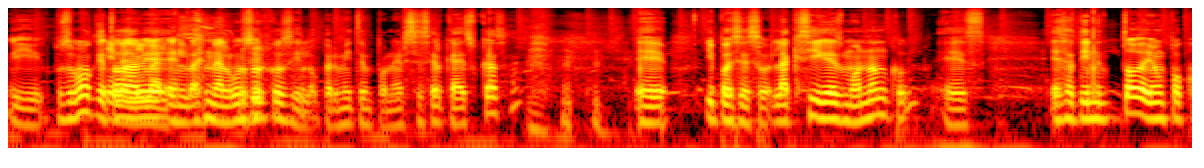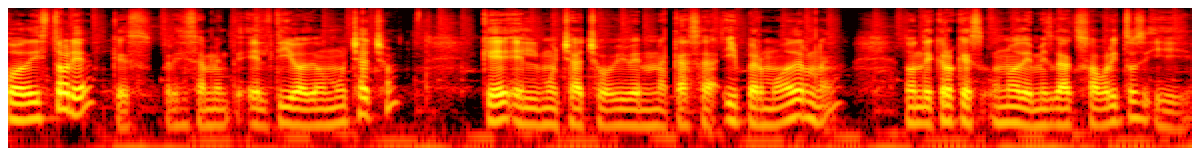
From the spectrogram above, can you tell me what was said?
Y pues supongo que Sin todavía en, en algún circo si lo permiten ponerse cerca de su casa. Eh, y pues eso, la que sigue es Mononcle, es, esa tiene todavía un poco de historia, que es precisamente el tío de un muchacho, que el muchacho vive en una casa hipermoderna, donde creo que es uno de mis gags favoritos y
